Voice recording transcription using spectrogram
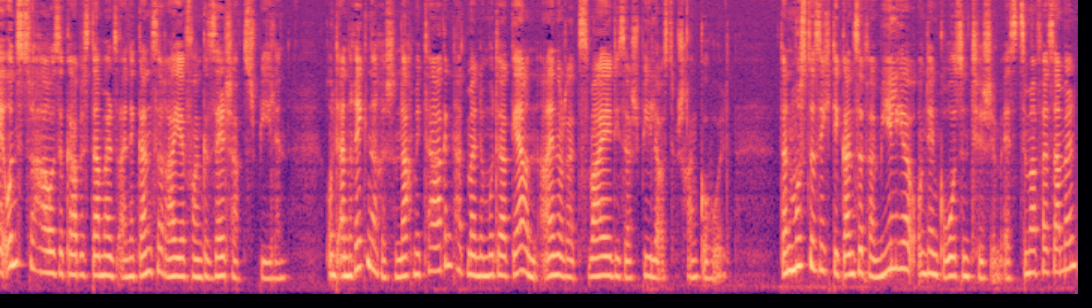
Bei uns zu Hause gab es damals eine ganze Reihe von Gesellschaftsspielen, und an regnerischen Nachmittagen hat meine Mutter gern ein oder zwei dieser Spiele aus dem Schrank geholt. Dann musste sich die ganze Familie um den großen Tisch im Esszimmer versammeln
